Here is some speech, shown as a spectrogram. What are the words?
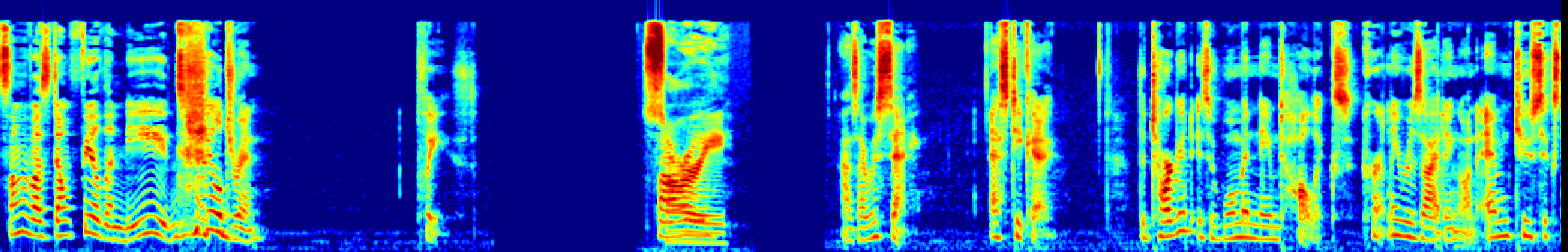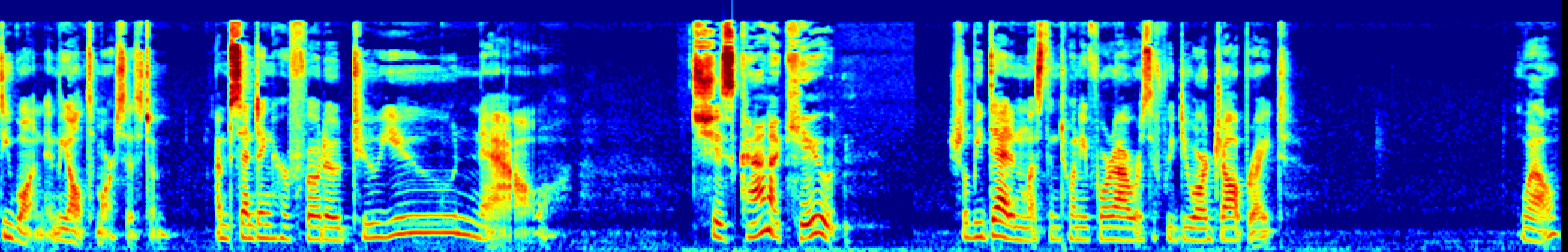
Some of us don't feel the need. Children, please. Sorry. As I was saying, STK. The target is a woman named Hollix, currently residing on M261 in the Altamar system. I'm sending her photo to you now. She's kinda cute. She'll be dead in less than 24 hours if we do our job right. Well,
